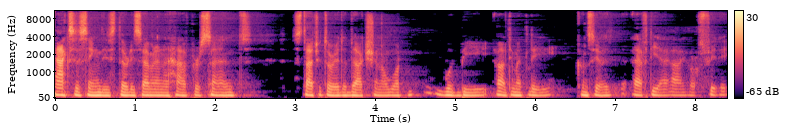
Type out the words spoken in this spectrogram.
accessing this 37.5% statutory deduction on what would be ultimately considered FDII or FDII.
